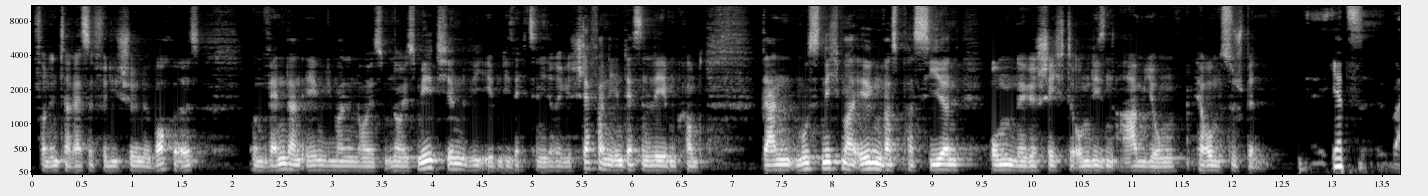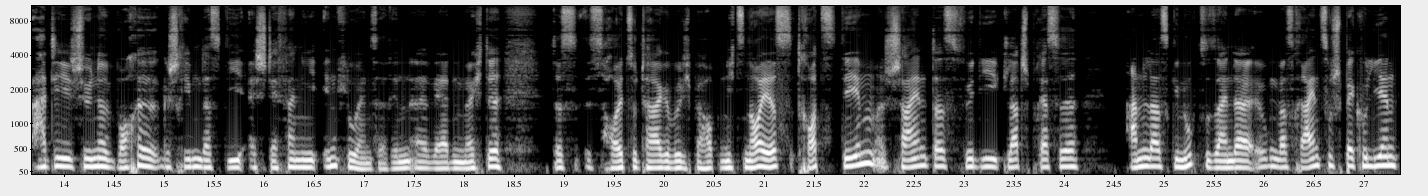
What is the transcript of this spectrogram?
von Interesse für die schöne Woche ist. Und wenn dann irgendwie mal ein neues, neues Mädchen, wie eben die 16-jährige Stefanie in dessen Leben kommt, dann muss nicht mal irgendwas passieren, um eine Geschichte um diesen armen Jungen herumzuspinnen. Jetzt hat die schöne Woche geschrieben, dass die Stefanie Influencerin äh, werden möchte. Das ist heutzutage, würde ich behaupten, nichts Neues. Trotzdem scheint das für die Klatschpresse Anlass genug zu sein, da irgendwas rein zu spekulieren.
